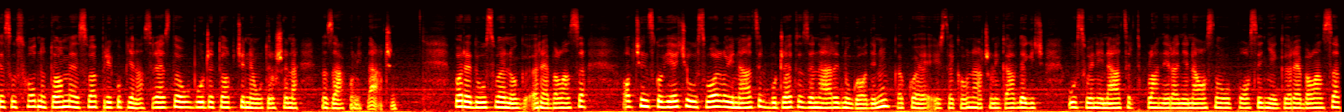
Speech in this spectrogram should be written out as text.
te su shodno tome sva prikupljena sredstva u budžet općine utrošena na zakonit način. Pored usvojenog rebalansa, općinsko vijeće usvojilo i nacrt budžeta za narednu godinu, kako je istekao načelnik Avdegić, usvojeni nacrt planiranje na osnovu posljednjeg rebalansa,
